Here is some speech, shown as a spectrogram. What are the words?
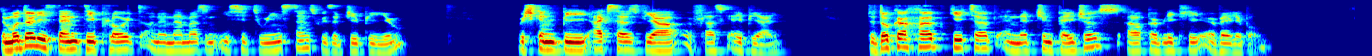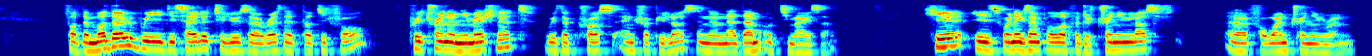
The model is then deployed on an Amazon EC2 instance with a GPU, which can be accessed via a Flask API. The Docker Hub, GitHub, and Neptune pages are publicly available. For the model, we decided to use a ResNet34, pre-trained on ImageNet with a cross entropy loss and an ADAM optimizer. Here is one example of the training loss uh, for one training run.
